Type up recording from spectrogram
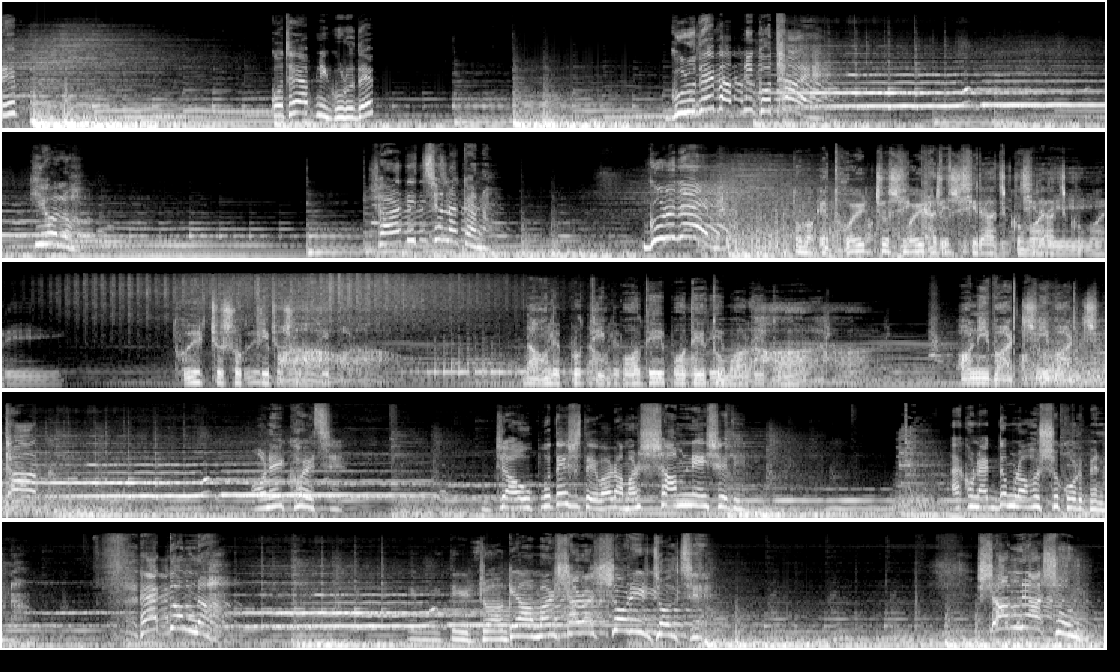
গুরুদেব? কোথায় আপনি গুরুদেব? গুরুদেব আপনি কোথায়? কি হলো? সারা দিচ্ছে না কেন? গুরুদেব! তোমাকে ধৈর্য শিক্ষা দিচ্ছি রাজকুমারী। ধৈর্য শক্তি না হলে প্রতি পদে পদে তোমার হার। অনিবার্য। অনিবার্য। থাক! অনেক হয়েছে। যা উপদেশ দেওয়ার আমার সামনে এসে দিন। এখন একদম রহস্য করবেন না। একদম না! ড্রাগে আমার সারা শরীর চলছে সামনে আসুন!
